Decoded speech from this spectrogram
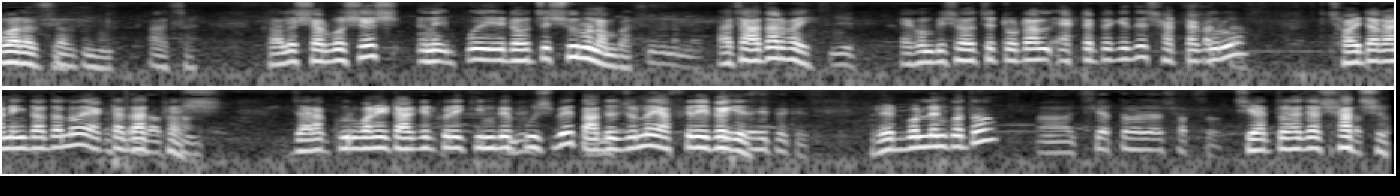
ওভার আছে। আচ্ছা তাহলে সর্বশেষ মানে এটা হচ্ছে শুরু নাম্বার। শুরু নাম্বার। আচ্ছা আদার ভাই জি। এখন বিষয় হচ্ছে টোটাল একটা প্যাকেজে ষাটটা গরু ছয়টা রানিং দাঁতালো একটা একটা দাঁত দাঁত ফাঁস যারা কুরবানি টার্গেট করে কিনবে পুষবে তাদের জন্য আজকের এই প্যাকেজ এই প্যাকেজ রেট বললেন কত? ছিয়াত্তর হাজার সাতশো। ছিয়াত্তর হাজার সাতশো।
